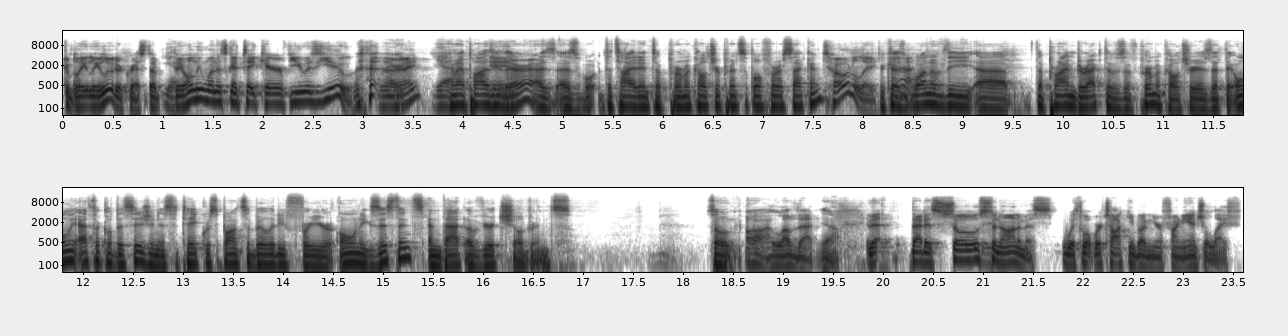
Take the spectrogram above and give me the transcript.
completely ludicrous. The, yeah. the only one that's going to take care of you is you. Right. All right. Yeah. Can I pause and, you there as, as to tie it into permaculture principle for a second? Totally. Because yeah. one of the uh, the prime directives of permaculture is that the only ethical decision is to take responsibility for your own existence and that of your children's. So, oh, I love that. Yeah, that that is so synonymous with what we're talking about in your financial life,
